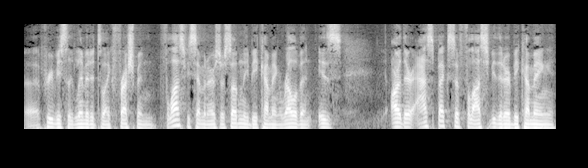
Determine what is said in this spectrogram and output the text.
uh, previously limited to like freshman philosophy seminars are suddenly becoming relevant. Is, are there aspects of philosophy that are becoming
